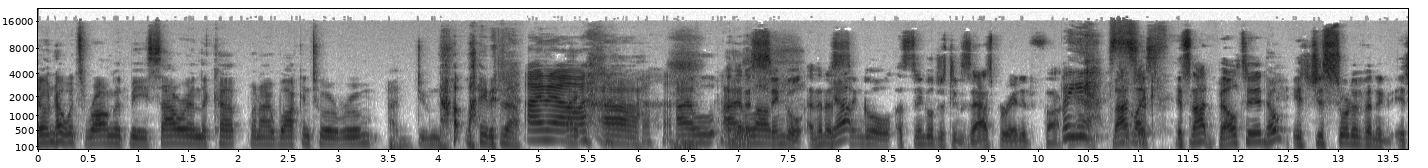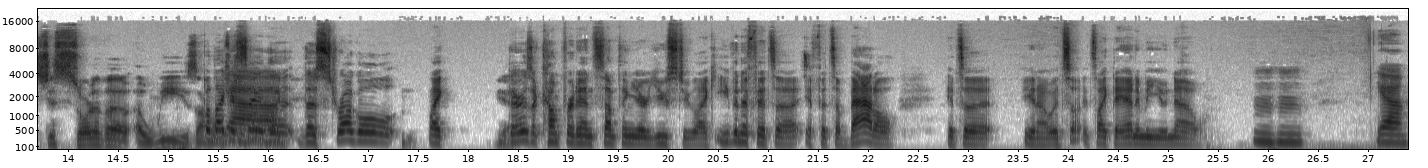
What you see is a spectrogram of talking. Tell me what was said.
"Don't know what's wrong with me, sour in the cup. When I walk into a room, I do not light it up." I know. Like, ah, I and I then a single, and then a Yep. single, a single just exasperated fuck. but yeah, not It's like just- it's not belted. Nope. It's just sort of an. It's just sort of a, a wheeze. But like I say, the the struggle, like Yeah. there is a comfort in something you're used to. Like even if it's a if it's a battle, it's a you know it's it's like the enemy you know. Mhm. Yeah,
